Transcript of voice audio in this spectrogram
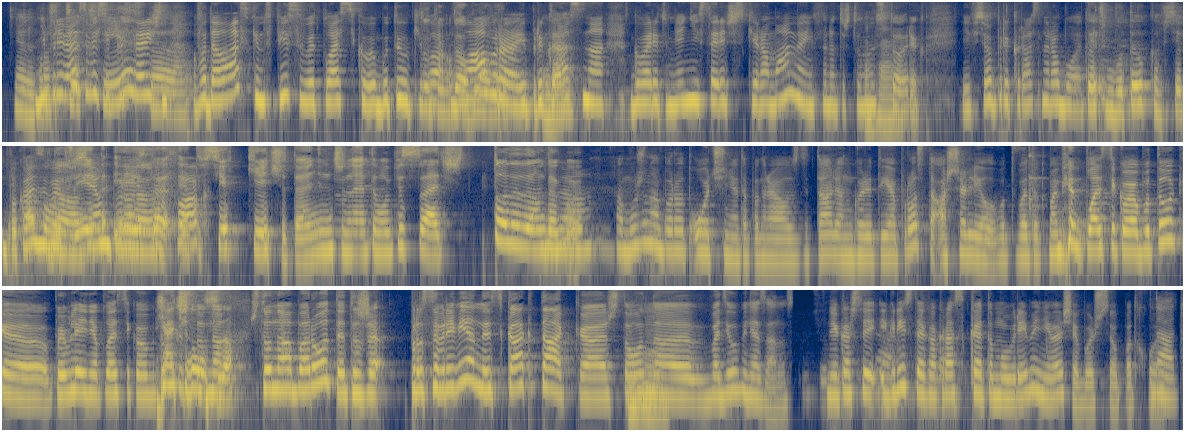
Нет, Не просто привязывайся к историчному. да. Водолазкин вписывает пластиковые бутылки Бутылки, в да, в лавра и прекрасно говорит, у меня не исторические романы, несмотря на то, что он историк. И все прекрасно К работает. этим бутылкам все Показывает прикапываются. всем и это, и просто это- факт. это всех кечет, и они начинают ему писать, что ты там такое. Да. А мужу, наоборот, очень это понравилось, детали. Он говорит, я просто ошалел вот в этот момент пластиковой бутылки, появление пластиковой бутылки. Я что, на- да. что наоборот, это же про современность, как так, а, что он а, водил меня за нос. Мне кажется, игристая как раз к этому времени вообще больше всего подходит. Да,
